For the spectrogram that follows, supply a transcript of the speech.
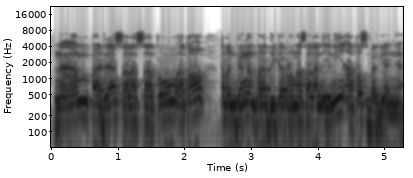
Nam pada salah satu atau kerenggangan pada tiga permasalahan ini atau sebagiannya.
